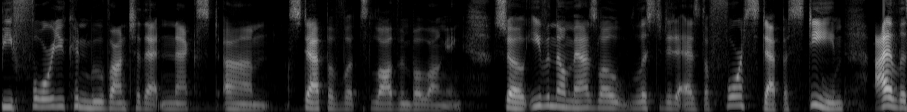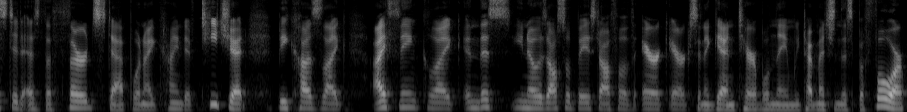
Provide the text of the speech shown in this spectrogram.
before you can move on to that next um, step of what's love and belonging. So even though maslow listed it as the fourth step esteem i listed as the third step when i kind of teach it because like i think like and this you know is also based off of erik erikson. Again terrible name. We t- mentioned this before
